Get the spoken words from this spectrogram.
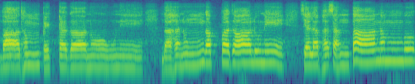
బాధం పెట్టగా నోవునే దహనుంగప్పజాలునే శలభ సంతానంబు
